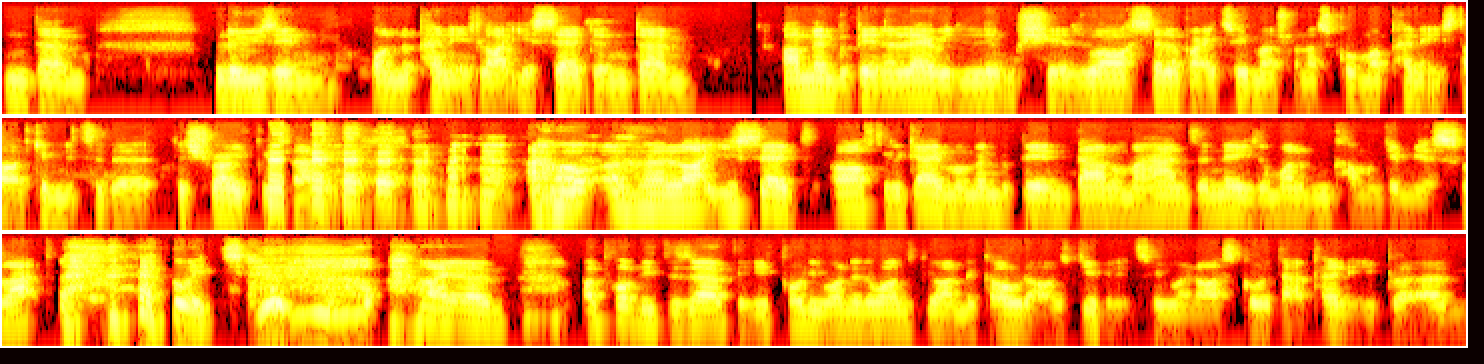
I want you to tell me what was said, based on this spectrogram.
and um, losing on the penalties, like you said. And um, I remember being a Larry little shit as well. I celebrated too much when I scored my penalty. Started giving it to the the Shrewsbury fans. And, like you said, after the game, I remember being down on my hands and knees, and one of them come and give me a slap, which I um, I probably deserved it. He's probably one of the ones behind the goal that I was giving it to when I scored that penalty. But um,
